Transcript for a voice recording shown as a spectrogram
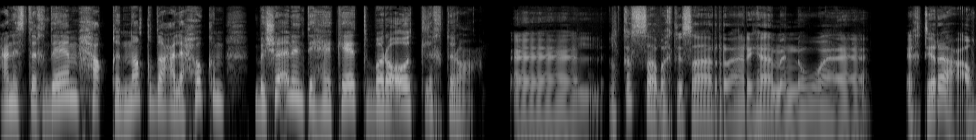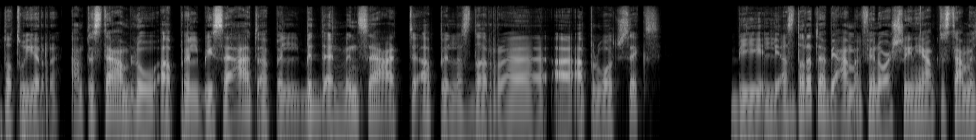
عن استخدام حق النقض على حكم بشأن انتهاكات براءات الاختراع. القصة باختصار ريهام أنه اختراع أو تطوير عم تستعمله أبل بساعات أبل بدءا من ساعة أبل إصدار Apple Watch 6 اللي أصدرتها بعام 2020 هي عم تستعمل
